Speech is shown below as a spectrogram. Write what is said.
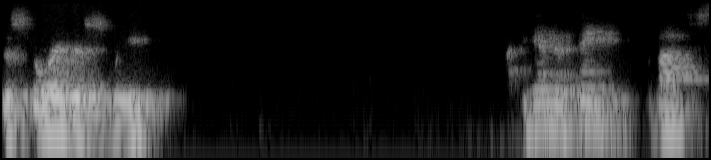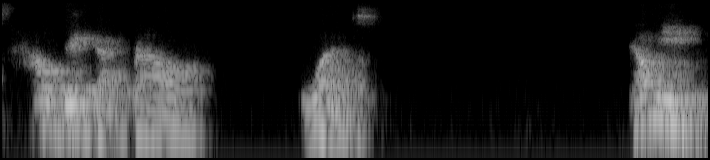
the story this week, I began to think about just how big that crowd was. Help me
